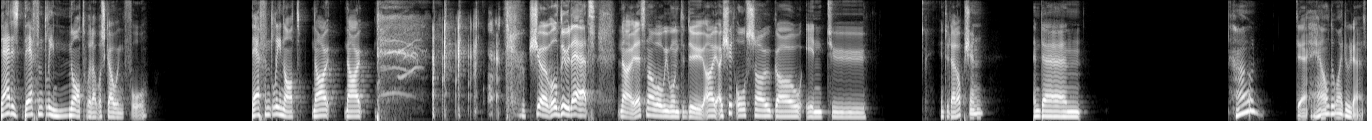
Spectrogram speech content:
That is definitely not what I was going for. Definitely not. No, no. sure, we'll do that. no, that's not what we want to do. I, I should also go into into that option and then how the hell do I do that?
